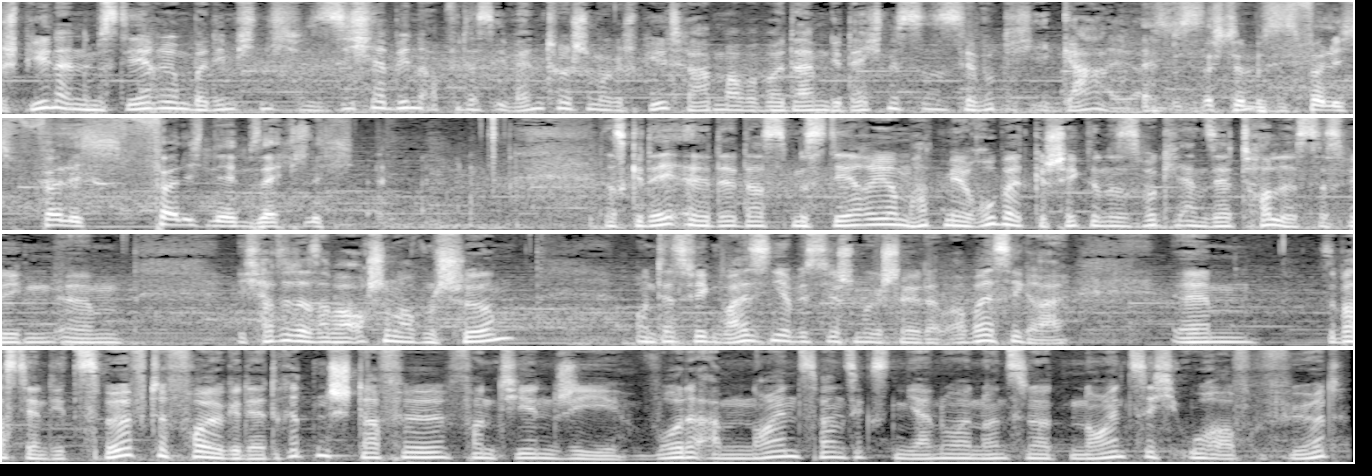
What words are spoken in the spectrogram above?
Wir spielen ein Mysterium, bei dem ich nicht sicher bin, ob wir das eventuell schon mal gespielt haben, aber bei deinem Gedächtnis ist es ja wirklich egal. Es ist, das stimmt, es ist völlig, völlig, völlig nebensächlich. Das, Gede äh, das Mysterium hat mir Robert geschickt und es ist wirklich ein sehr tolles. Deswegen, ähm, ich hatte das aber auch schon mal auf dem Schirm und deswegen weiß ich nicht, ob ich es dir schon mal gestellt habe, aber ist egal. Ähm, Sebastian, die zwölfte Folge der dritten Staffel von TNG wurde am 29. Januar 1990 uraufgeführt.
